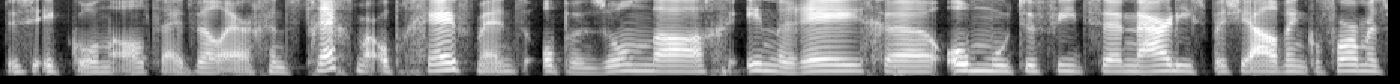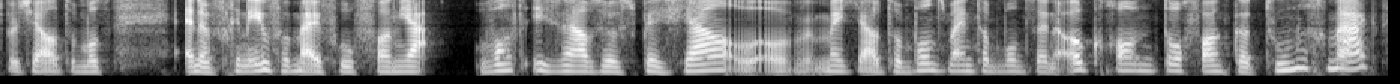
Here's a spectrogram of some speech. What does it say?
Dus ik kon altijd wel ergens terecht. Maar op een gegeven moment op een zondag in de regen om moeten fietsen naar die speciaal winkel voor mijn speciaal. En een vriendin van mij vroeg van ja, wat is nou zo speciaal met jouw tampons? Mijn tampons zijn ook gewoon toch van katoen gemaakt.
